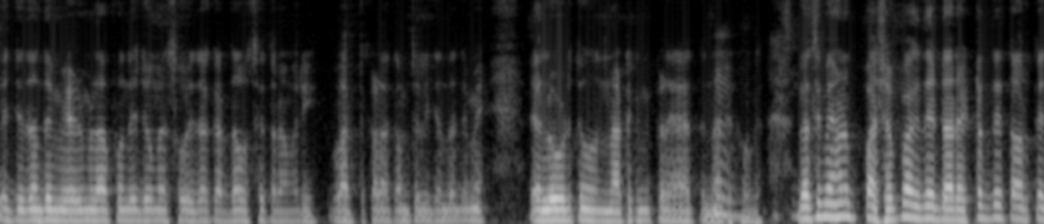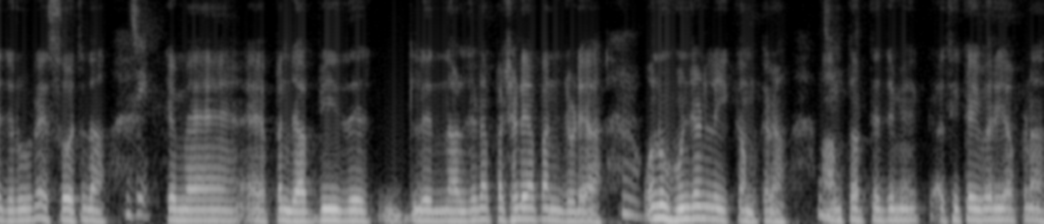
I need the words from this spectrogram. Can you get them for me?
ਤੇ ਜਿੱਦਾਂ ਦੇ ਮੇਲ ਮਿਲਾਪ ਹੁੰਦੇ ਜੋ ਮੈਂ ਸੋਚਦਾ ਕਰਦਾ ਉਸੇ ਤਰ੍ਹਾਂ ਮੇਰੀ ਵਾਰਤਕ ਵਾਲਾ ਕੰਮ ਚੱਲੀ ਜਾਂਦਾ ਜਿਵੇਂ ਲੋੜ ਤੋਂ ਨਾਟਕ ਨਿਕਲ ਆਇਆ ਤੇ ਨਾਟਕ ਹੋ। ਗਿਆ। ਵੈਸੇ ਮੈਂ ਹੁਣ ਭਾਸ਼ਾ ਵਿਭਾਗ ਦੇ ਡਾਇਰੈਕਟਰ ਦੇ ਤੌਰ ਤੇ ਜ਼ਰੂਰ ਇਹ ਸੋਚਦਾ ਕਿ ਮੈਂ ਪੰਜਾਬੀ ਦੇ ਨਾਲ ਜਿਹੜਾ ਪਛੜਿਆਪਨ ਜੁੜਿਆ ਉਹਨੂੰ ਹੁੰਜਣ ਲਈ ਕੰਮ ਕਰਾਂ। ਆਮ ਤੌਰ ਤੇ ਜਿਵੇਂ ਅਸੀਂ ਕਈ ਵਾਰੀ ਆਪਣਾ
